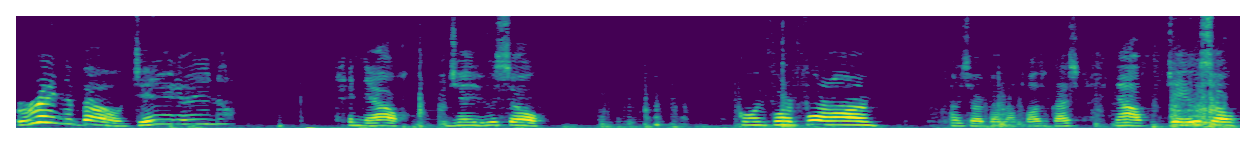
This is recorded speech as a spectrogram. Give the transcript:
Ring the bell, Jane. And now, Jey Uso going for a forearm. I'm sorry about that pause, guys. Now, Jey Uso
